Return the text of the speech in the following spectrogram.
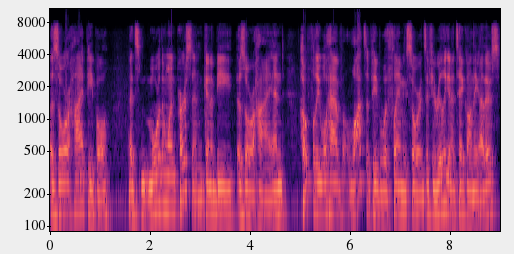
Azor Ahai people, it's more than one person going to be Azor Ahai. And hopefully we'll have lots of people with flaming swords if you're really going to take on the others.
